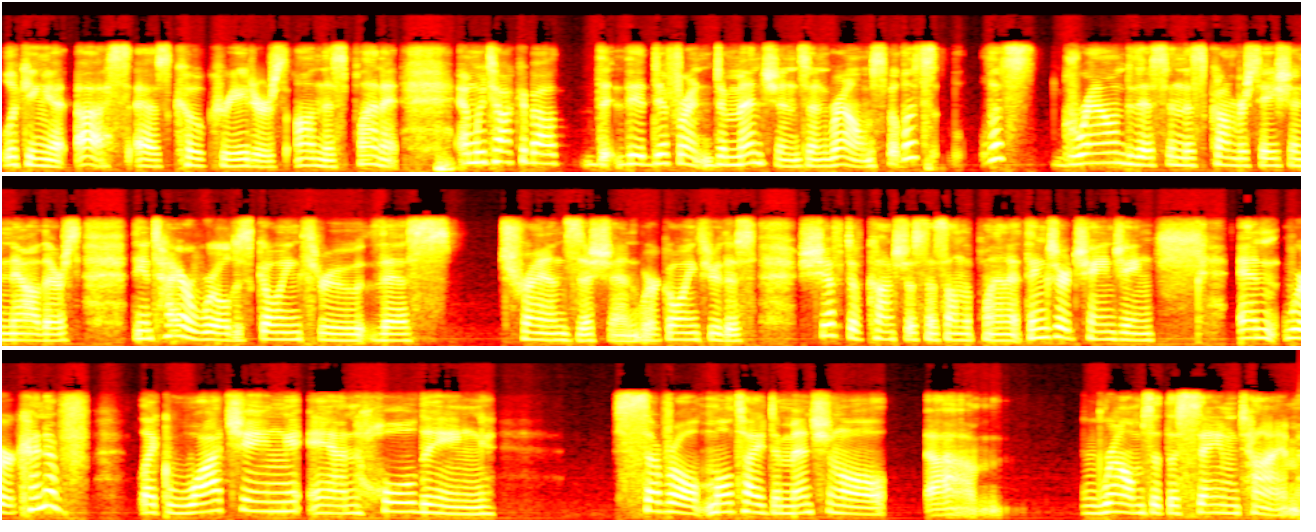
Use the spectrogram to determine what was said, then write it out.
looking at us as co-creators on this planet. And we talk about the, the different dimensions and realms but let's let's ground this in this conversation now. There's the entire world is going through this transition. We're going through this shift of consciousness on the planet. Things are changing and we're kind of like watching and holding several multidimensional um, realms at the same time.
